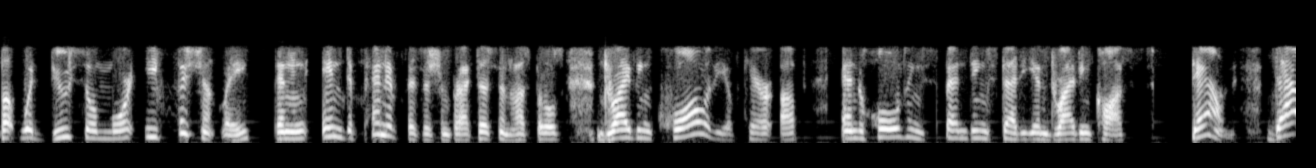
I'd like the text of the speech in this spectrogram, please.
but would do so more efficiently than an independent physician practice in hospitals, driving quality of care up and holding spending steady and driving costs down. That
